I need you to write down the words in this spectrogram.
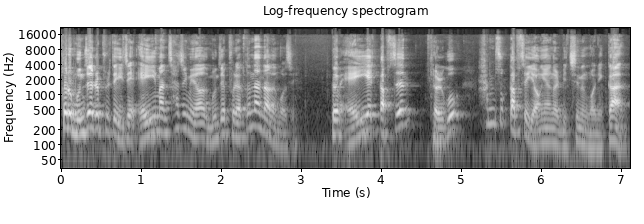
그럼 문제를 풀 때 이제 a만 찾으면 문제풀이가 끝난다는 거지. 그럼 a의 값은 결국 함수 값에 영향을 미치는 거니까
